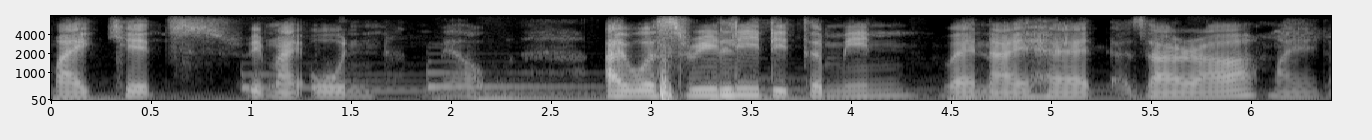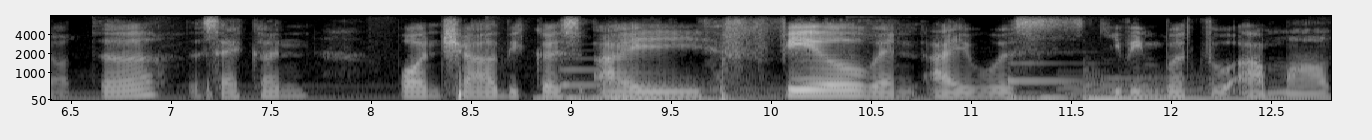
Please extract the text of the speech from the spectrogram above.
my kids with my own milk. I was really determined when I had Zara, my daughter, the second born child, because I failed when I was giving birth to Amma.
